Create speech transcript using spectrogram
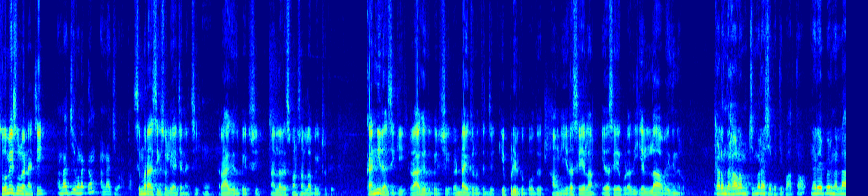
சுகமே சொல்ல அண்ணாச்சி. அண்ணாச்சி வணக்கம். அண்ணாச்சி வணக்கம். சிம்ம ராசிக்கு சொல்லியாச்சு அண்ணாச்சி. ராகு இது பயிற்சி. நல்ல ரெஸ்பான்ஸ் நல்லா போயிட்டு இருக்கு கன்னி ராசிக்கு ராகு இது பயிற்சி ரெண்டாயிரத்தி இருபத்தஞ்சு எப்படி இருக்க போகுது? அவங்க எதை செய்யலாம் எதை செய்யக்கூடாது? எல்லா வயதினரும். கடந்த காலம் சிம்மராசியை பற்றி பார்த்தோம். நிறைய பேர் நல்லா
